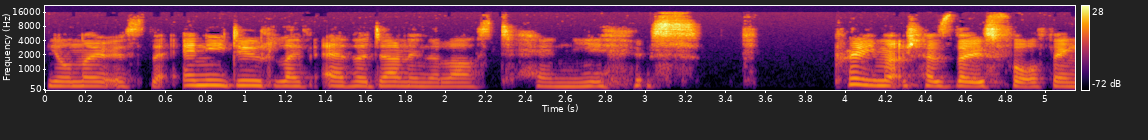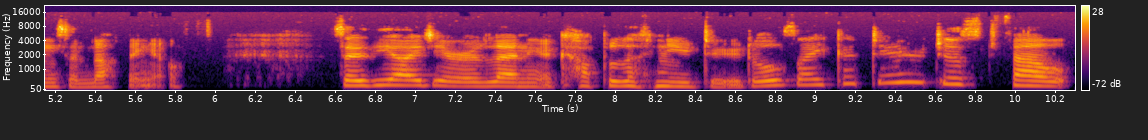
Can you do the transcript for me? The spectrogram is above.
you'll notice that any doodle I've ever done in the last 10 years pretty much has those four things and nothing else. So the idea of learning a couple of new doodles I could do just felt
